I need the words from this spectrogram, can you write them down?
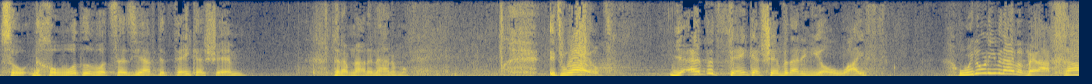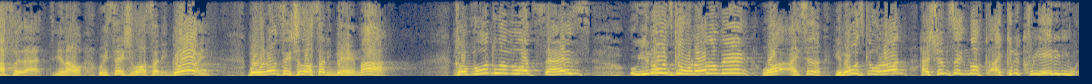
So the Chovot Levot says you have to thank Hashem that I'm not an animal. It's wild. You ever thank Hashem for that in your life? We don't even have a beracha for that, you know? We say Shelo Asani Goy, but we don't say Shalom Behema. Chovot Levot says, you know what's going on over here? What? I said, you know what's going on? Hashem's saying, look, I could have created you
